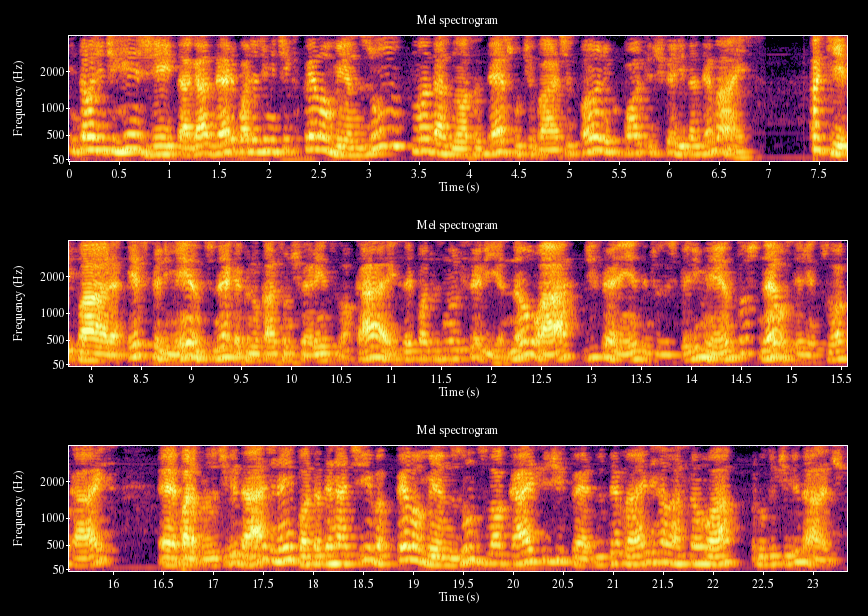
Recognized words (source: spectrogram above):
então a gente rejeita H0 e pode admitir que pelo menos uma das nossas 10 cultivares de pânico pode se diferir das demais. Aqui, para experimentos, né, que aqui no caso são diferentes locais, a hipótese nulo seria não há diferença entre os experimentos, né, ou seja, entre os locais, é, para a produtividade. Né, hipótese alternativa, pelo menos um dos locais se difere dos demais em relação à produtividade.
